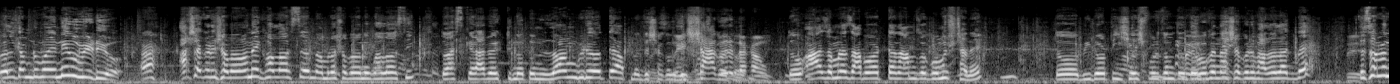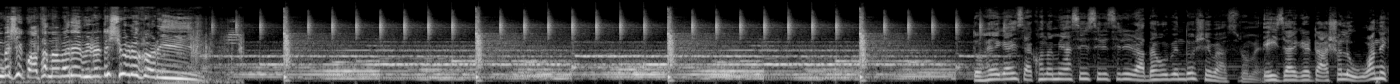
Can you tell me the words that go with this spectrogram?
Welcome to my new video আশা করি সবাই অনেক ভালো আছেন আমরা সবাই অনেক ভালো আছি। তো আজকের আরও একটি নতুন লং ভিডিওতে আপনাদের সকলকে স্বাগত। তো আজ আমরা যাব একটা নামযোগ অনুষ্ঠানে। তো ভিডিওটি শেষ পর্যন্ত দেখবেন আশা করি ভালো লাগবে। তো চলুন বেশি কথা না বেরিয়ে ভিডিওটি শুরু করি। তো গাইস, এখন আমি আছি শ্রী শ্রী রাধা গোবিন্দ সেবা আশ্রমে। এই জায়গাটা আসলে অনেক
